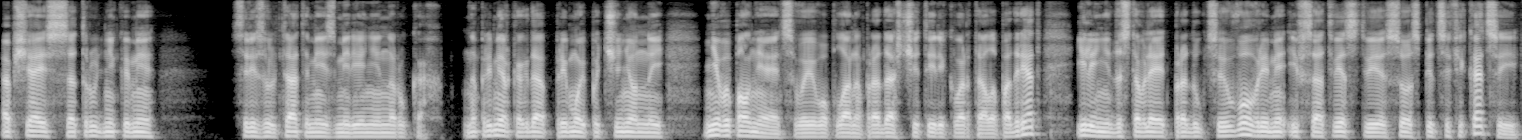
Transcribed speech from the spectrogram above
общаясь с сотрудниками с результатами измерений на руках. Например, когда прямой подчиненный не выполняет своего плана продаж 4 квартала подряд или не доставляет продукцию вовремя и в соответствии со спецификацией,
